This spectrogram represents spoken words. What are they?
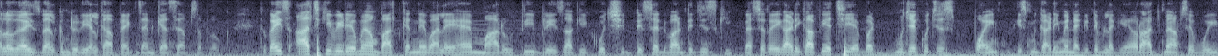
Hello guys welcome to real का पैक्स एंड कैसे आप सब लोग? तो गाइस आज की वीडियो में हम बात करने वाले हैं मारुति ब्रेजा की कुछ डिसएडवांटेजेस की। वैसे तो ये गाड़ी काफ़ी अच्छी है बट मुझे कुछ इस पॉइंट इसमें गाड़ी में नेगेटिव लगे हैं और आज मैं आपसे वही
